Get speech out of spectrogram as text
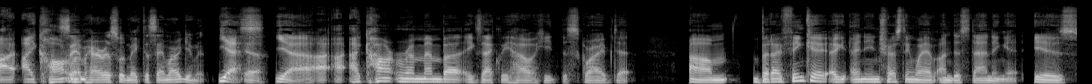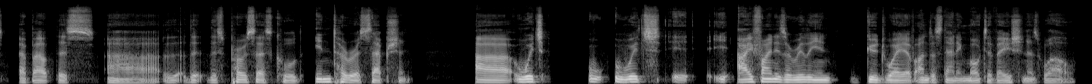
I, I can't. Sam rem- Harris would make the same argument. Yes, yeah, yeah. I, I can't remember exactly how he described it, um, but I think a, a, an interesting way of understanding it is about this uh, th- this process called interoception, uh, which which I find is a really good way of understanding motivation as well.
